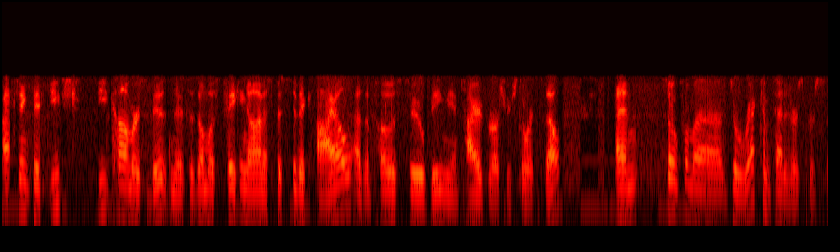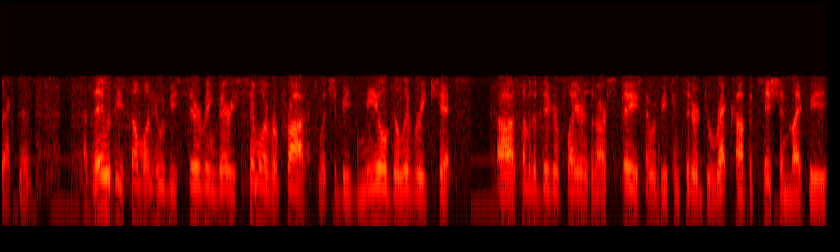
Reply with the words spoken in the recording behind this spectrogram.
I think that each e-commerce business is almost taking on a specific aisle as opposed to being the entire grocery store itself. And so from a direct competitor's perspective, they would be someone who would be serving very similar of a product, which would be meal delivery kits. Uh, some of the bigger players in our space that would be considered direct competition might be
